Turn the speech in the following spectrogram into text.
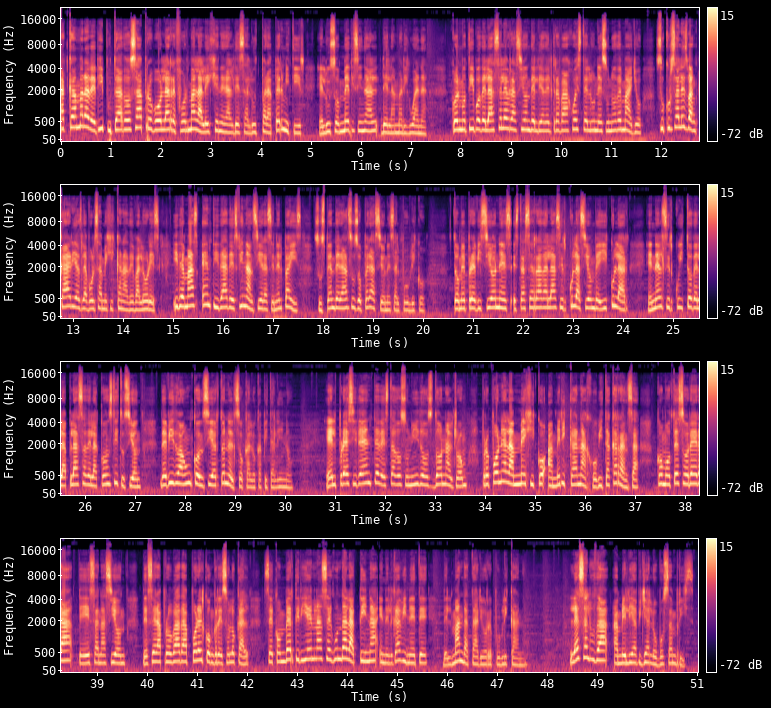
La Cámara de Diputados aprobó la reforma a la Ley General de Salud para permitir el uso medicinal de la marihuana. Con motivo de la celebración del Día del Trabajo este lunes 1 de mayo, sucursales bancarias, la Bolsa Mexicana de Valores y demás entidades financieras en el país suspenderán sus operaciones al público. Tome previsiones, está cerrada la circulación vehicular en el circuito de la Plaza de la Constitución debido a un concierto en el Zócalo Capitalino. El presidente de Estados Unidos, Donald Trump, propone a la México americana Jovita Carranza como tesorera de esa nación. De ser aprobada por el Congreso local, se convertiría en la segunda latina en el gabinete del mandatario republicano. Les saluda Amelia Villalobos Zambriz.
